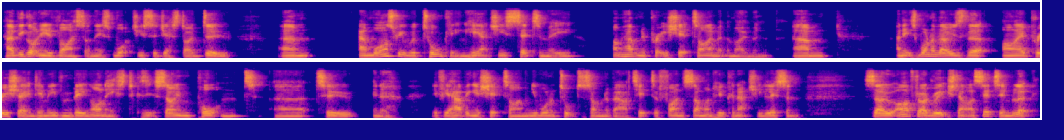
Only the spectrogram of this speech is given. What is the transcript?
"Have you got any advice on this? What do you suggest I do?" And whilst we were talking, he actually said to me, "I'm having a pretty shit time at the moment." Um, and it's one of those that I appreciate him even being honest because it's so important uh, to you know if you're having a shit time and you want to talk to someone about it to find someone who can actually listen. So after I'd reached out, I said to him, "Look,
